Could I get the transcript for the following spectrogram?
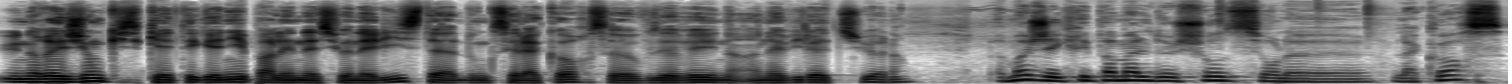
une région qui, a été gagnée par les nationalistes, donc c'est la Corse. Vous avez un avis là-dessus, Alain? Moi, j'ai écrit pas mal de choses sur la Corse,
